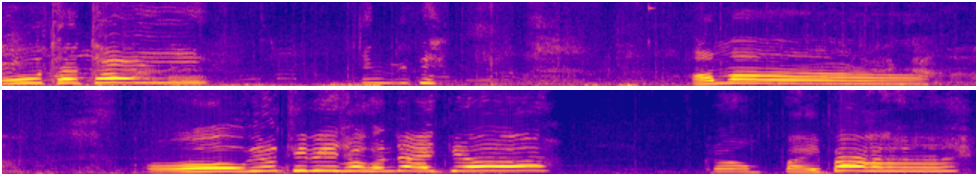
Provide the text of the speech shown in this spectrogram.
오 타타이 아마 어 우영 TV 저 먼저 할게요. 그럼 바이바이.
